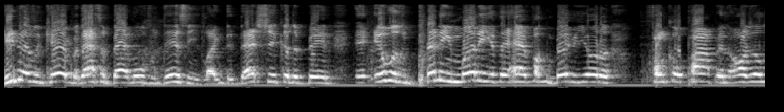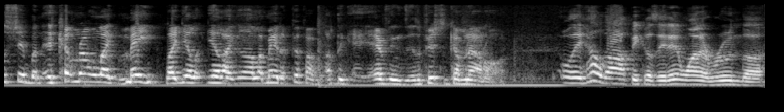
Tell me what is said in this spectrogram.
He doesn't care, but that's a bad move from Disney. Like that shit could have been. It, it was printing money if they had fucking Baby Yoda, Funko Pop, and all this other shit. But it's coming out like May, like yeah, yeah, like uh, like May the fifth. I, think everything is officially coming out on. well, they held off because they didn't want to ruin the.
